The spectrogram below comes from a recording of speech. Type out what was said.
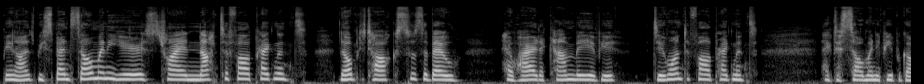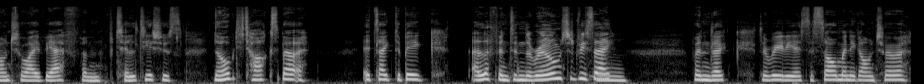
being honest, we spent so many years trying not to fall pregnant. Nobody talks to us about how hard it can be if you do want to fall pregnant. Like there's so many people going through IVF and fertility issues. Nobody talks about it. It's like the big elephant in the room, should we say? Mm. When like there really is. There's so many going through it.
